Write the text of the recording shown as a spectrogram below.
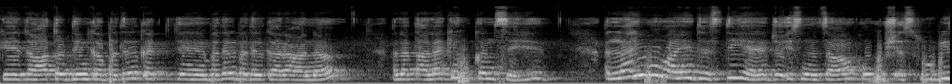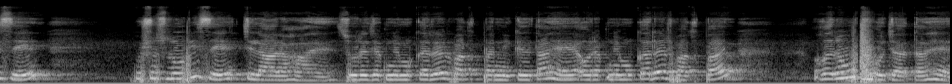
कि रात और दिन का बदल कर बदल बदल कर आना अल्लाह ताला के हुक्म से है। अल्लाह ही वो वाहिद हस्ती है जो इस निज़ाम को खुश असलूबी से, खुश असलूबी से चला रहा है। सूरज अपने मुकर वक्त पर निकलता है और अपने मुकर वक्त पर गरूब हो जाता है।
